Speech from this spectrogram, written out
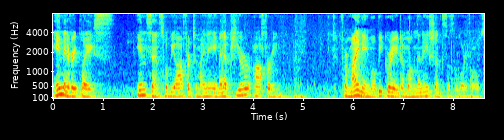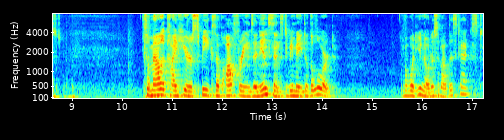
in every place, incense will be offered to my name, and a pure offering. For my name will be great among the nations, says the Lord of hosts. So Malachi here speaks of offerings and incense to be made to the Lord. But what do you notice about this text?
